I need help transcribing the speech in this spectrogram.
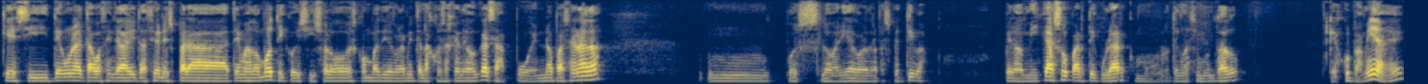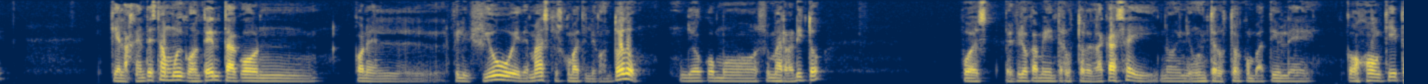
que si tengo un altavoz en cada habitación es para tema domótico y si solo es compatible con la mitad de las cosas que tengo en casa, pues no pasa nada pues lo haría con otra perspectiva. Pero en mi caso particular, como lo tengo así montado, que es culpa mía, ¿eh? que la gente está muy contenta con, con el Philips Hue y demás, que es compatible con todo. Yo como soy más rarito, pues prefiero cambiar interruptor de la casa y no hay ningún interruptor compatible con HomeKit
